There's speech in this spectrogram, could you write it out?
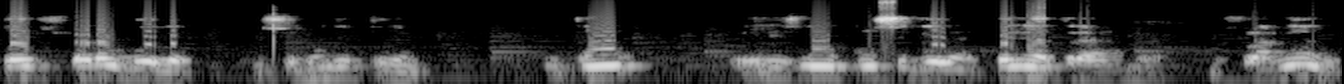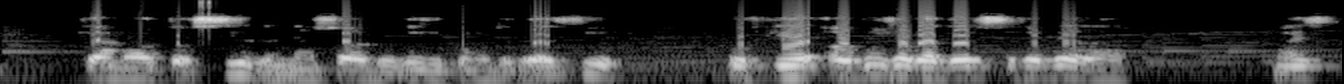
todos para o Lula no segundo turno. Então, eles não conseguiram penetrar no, no Flamengo, que é a maior torcida, não só do Rio como do Brasil, porque alguns jogadores se rebelaram. Mas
